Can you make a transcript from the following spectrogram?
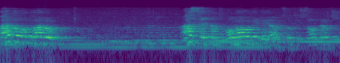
მადლობა რომ ასეთად მომავლები ამ წუთი სოფელში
